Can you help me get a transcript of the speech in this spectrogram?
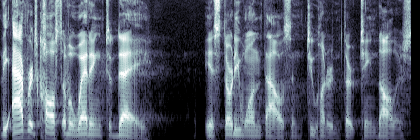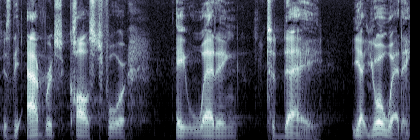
The average cost of a wedding today is $31,213 is the average cost for a wedding today. Yet your wedding,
